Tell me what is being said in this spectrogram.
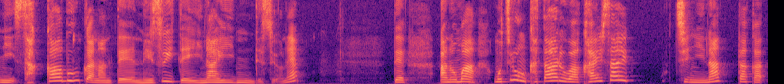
にサッカー文化なんて根付いていないんですよね。であのまあもちろんカタールは開催地になったか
